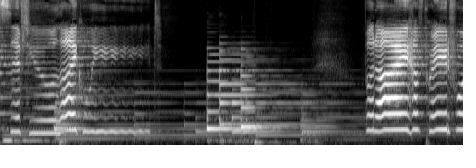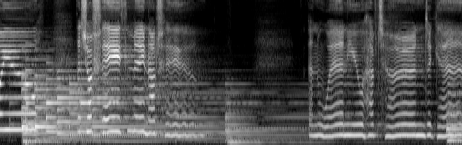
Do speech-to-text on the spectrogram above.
sift you like wheat. But I have prayed for you that your faith may not fail. And when you have turned again,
